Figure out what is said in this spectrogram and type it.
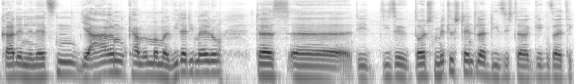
gerade in den letzten Jahren kam immer mal wieder die Meldung, dass äh, die, diese deutschen Mittelständler, die sich da gegenseitig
